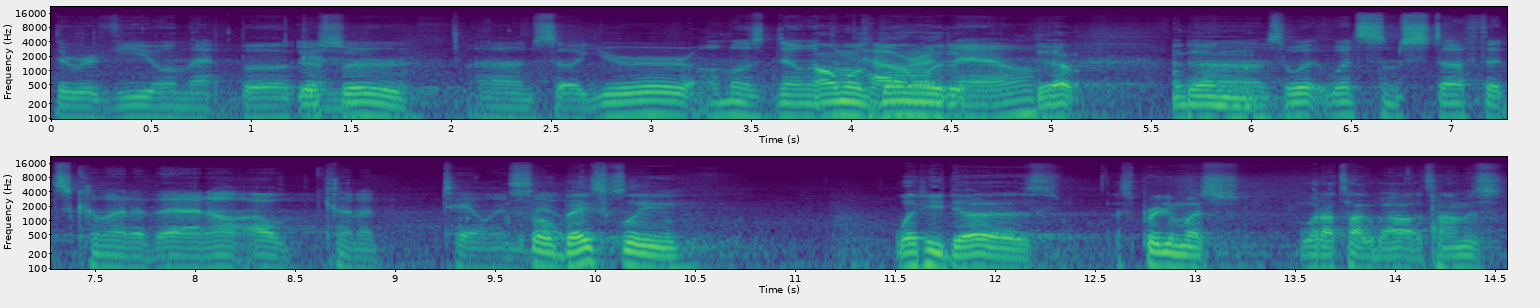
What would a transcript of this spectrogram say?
the review on that book. Yes, and, sir. Um, so you're almost done with Almost the power done with now. it. Yep. And then Um, so what, what's some stuff that's come out of that? And I'll, I'll kind of tail into so basically, what he does is pretty much what I talk about all the time. Is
